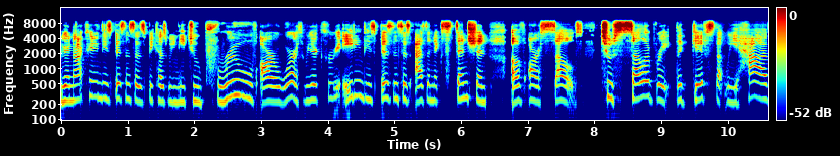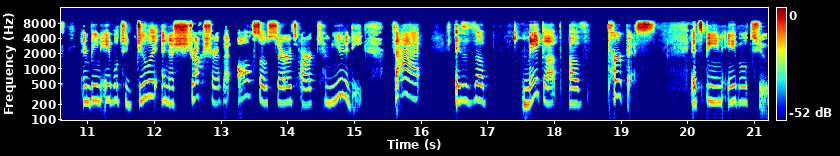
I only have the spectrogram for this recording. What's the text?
We are not creating these businesses because we need to prove our worth. We are creating these businesses as an extension of ourselves to celebrate the gifts that we have and being able to do it in a structure that also serves our community. That is the makeup of purpose. It's being able to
